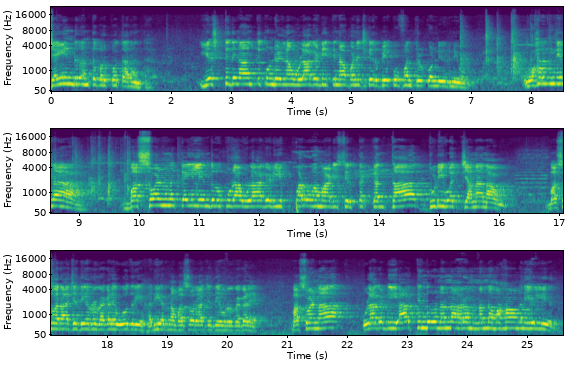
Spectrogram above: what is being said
ಜೈನ್ರು ಅಂತ ಬರ್ಕೋತಾರಂತ. ಎಷ್ಟು ದಿನ ಅಂತಿಕೊಂಡು ಹೇಳಿ ನಾವು ಉಳ್ಳಾಗಡ್ಡಿ ತಿನ್ನ ಬಣಜ್ಗೇರ್ ಬೇಕು ಅಂತ ತಿಳ್ಕೊಂಡಿರಿ ನೀವು. ಒಂದಿನ ಬಸವಣ್ಣ ಕೈಲಿಂದಲೂ ಕೂಡ ಉಳ್ಳಾಗಡಿ ಪರ್ವ ಮಾಡಿಸಿರ್ತಕ್ಕಂಥ ದುಡಿಯುವ ಜನ ನಾವು. ಬಸವರಾಜ ದೇವರ ರಗಳೆ ಹೋದ್ರಿ, ಹರಿಹರನ ಬಸವರಾಜ ದೇವರ ರಗಳೆ. ಬಸವಣ್ಣ ಉಳ್ಳಾಗಡ್ಡಿ ಯಾರು ತಿಂದರೂ ನನ್ನ ಅರಮ ನನ್ನ ಮಹಾಮನೆಯಲ್ಲಿ?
